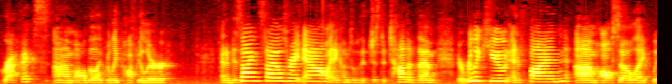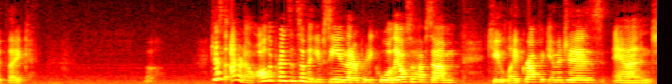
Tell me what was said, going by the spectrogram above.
graphics. Um, all the like really popular kind of design styles right now and it comes with just a ton of them. They're really cute and fun. Um, also like with like just, I don't know, all the prints and stuff that you've seen that are pretty cool. They also have some cute like graphic images and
